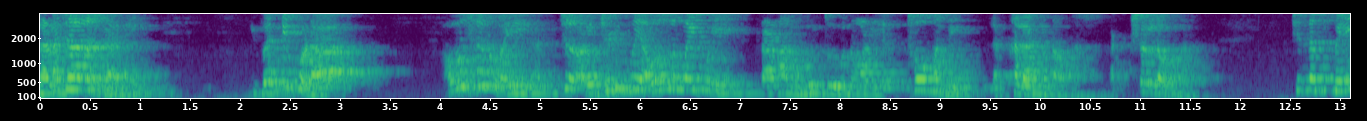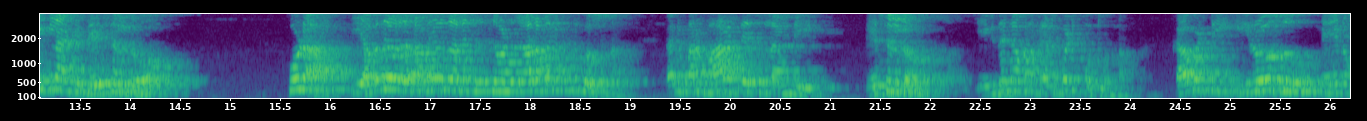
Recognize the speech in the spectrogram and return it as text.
కణజాలం కానీ ఇవన్నీ కూడా అవసరమై అచ్చ అవి చెడిపోయి అవసరమైపోయి ప్రాణాలు ఎగురుతూ ఉన్నవాళ్ళు ఎంతోమంది లెక్క లేకుండా ఉన్నారు లక్షల్లో ఉన్నారు. చిన్న స్పెయిన్ లాంటి దేశంలో కూడా ఈ అవయవ అవయవదానం చేసేవాళ్ళు చాలామంది ముందుకు వస్తున్నారు. కానీ మన భారతదేశం లాంటి దేశంలో ఈ విధంగా మనం వెనబడిపోతున్నాం కాబట్టి ఈరోజు నేను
